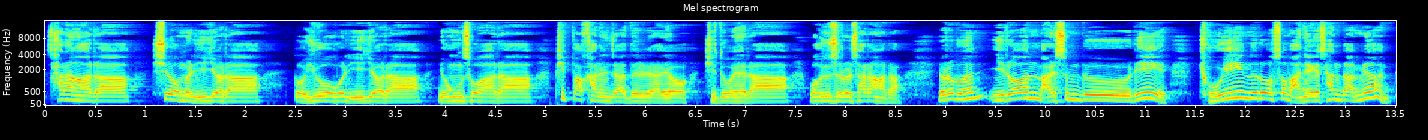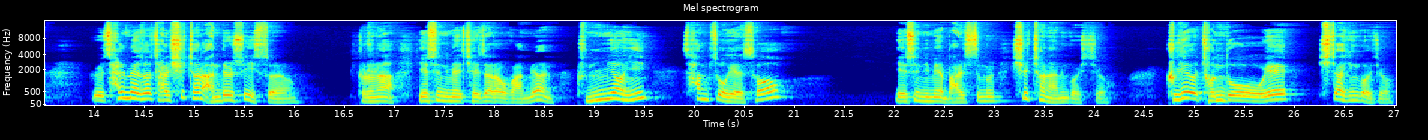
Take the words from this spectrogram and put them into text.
사랑하라, 시험을 이겨라, 또 유혹을 이겨라, 용서하라, 핍박하는 자들 위하여 기도해라, 원수를 사랑하라. 여러분, 이런 말씀들이 교인으로서 만약에 산다면 그 삶에서 잘 실천 안 될 수 있어요. 그러나 예수님의 제자라고 하면 분명히 삶 속에서 예수님의 말씀을 실천하는 것이죠. 그게 전도의 시작인 거죠.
